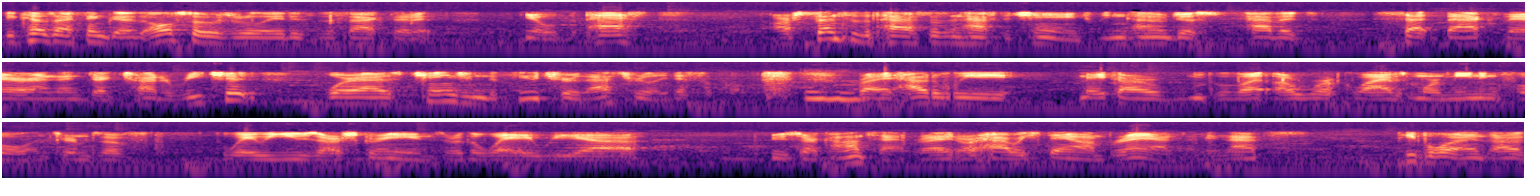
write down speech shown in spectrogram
because I think that also is related to the fact that it, you know, the past our sense of the past doesn't have to change. We can kind of just have it set back there and then like, try to reach it. Whereas changing the future, that's really difficult, mm-hmm. right? How do we make our our work lives more meaningful in terms of the way we use our screens or the way we uh, produce our content, right? Or how we stay on brand. I mean, that's people. And uh,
